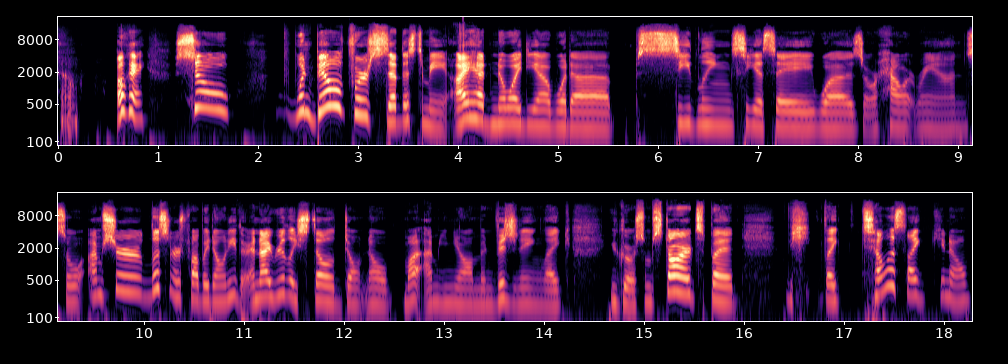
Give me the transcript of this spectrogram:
So okay, so when Bill first said this to me, I had no idea what a seedling CSA was or how it ran. So I'm sure listeners probably don't either. And I really still don't know. I mean, you know, I'm envisioning like you grow some starts, but like tell us like, you know,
